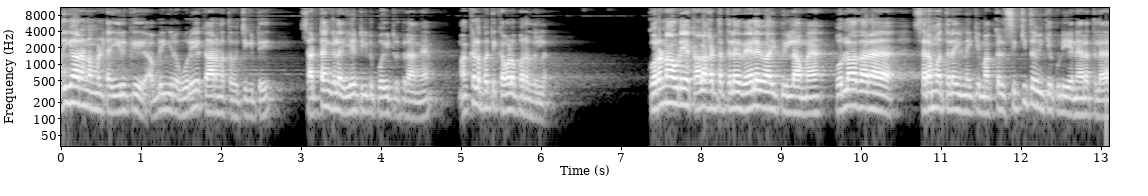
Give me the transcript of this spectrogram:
அதிகாரம் நம்மள்ட்ட இருக்குது அப்படிங்கிற ஒரே காரணத்தை வச்சுக்கிட்டு சட்டங்களை ஏற்றிக்கிட்டு போயிட்டு இருக்கிறாங்க. மக்களை பற்றி கவலைப்படுறதில்ல. கொரோனாவுடைய காலகட்டத்தில் வேலைவாய்ப்பு இல்லாமல் பொருளாதார சிரமத்தில் இன்றைக்கி மக்கள் சிக்கி தவிக்கக்கூடிய நேரத்தில்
